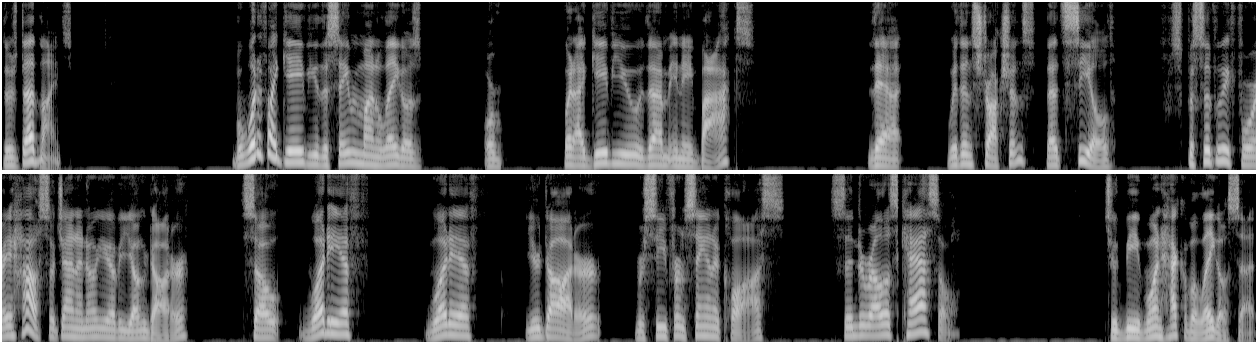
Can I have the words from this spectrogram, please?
there's deadlines. But what if I gave you the same amount of Legos, but I gave you them in a box that with instructions that's sealed specifically for a house? So, John, I know you have a young daughter. So, what if what if your daughter received from Santa Claus Cinderella's castle? Which would be one heck of a Lego set.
